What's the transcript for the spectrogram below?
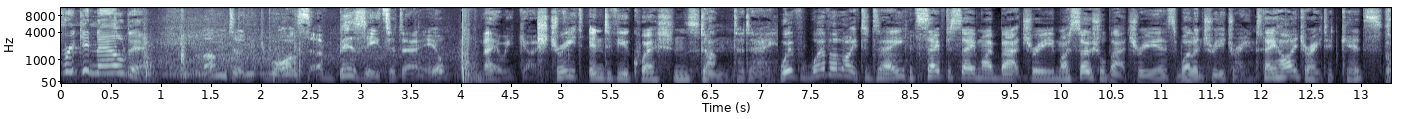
freaking nailed it. London was busy today. Oh, there we go. Street interview questions done today. With weather like today, it's safe to say my battery, my social battery, is well and truly drained. Stay hydrated, kids.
